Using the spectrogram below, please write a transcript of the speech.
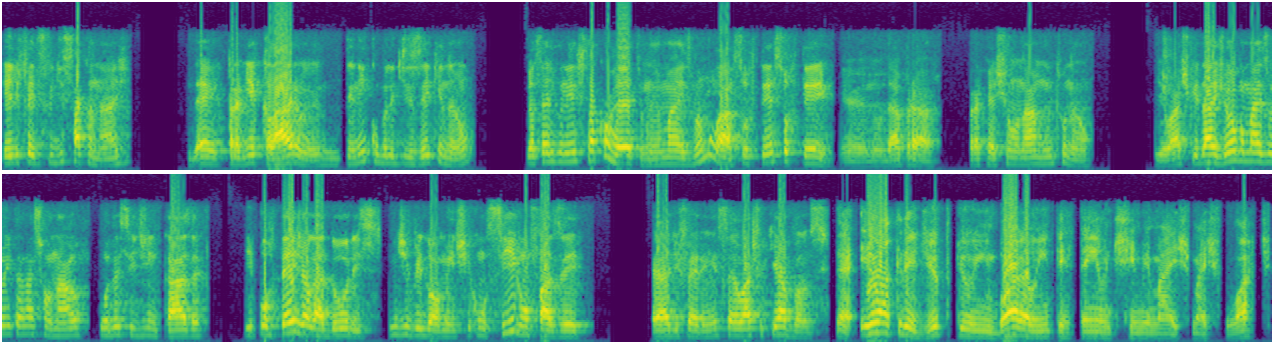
ele fez isso de sacanagem. Né? Para mim é claro, não tem nem como ele dizer que não. O Atlético Goianiense está correto, né? Mas vamos lá, sorteio é sorteio. É, não dá para questionar muito não. Eu acho que dá jogo mais o Internacional por decidir em casa e por ter jogadores individualmente que consigam fazer é, a diferença, eu acho que avance. É, eu acredito que, embora o Inter tenha um time mais, mais forte,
